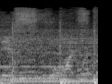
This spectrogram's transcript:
this what's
